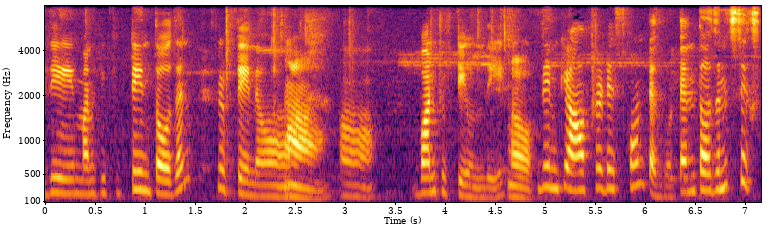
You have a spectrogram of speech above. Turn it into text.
ఇది మనకి fifteen thousand fifteen one fifty ఉంది. దీనికి after discount ten thousand six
